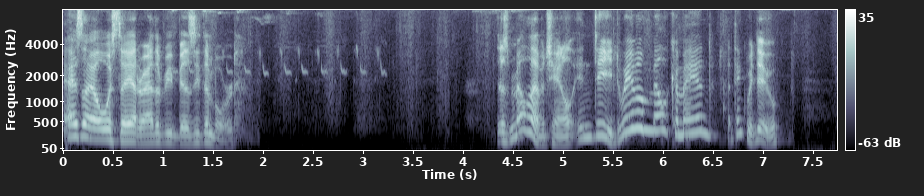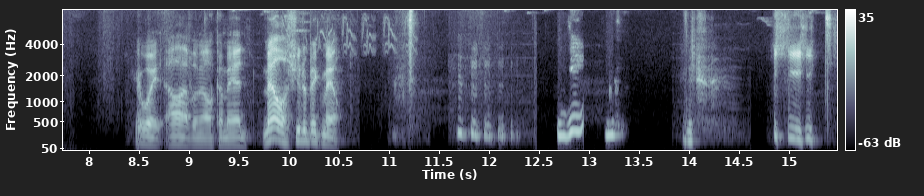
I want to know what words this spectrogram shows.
As I always say, I'd rather be busy than bored. Does Mel have a channel? Indeed. Do we have a Mel command? I think we do. Here, wait. I'll have a Mel command. Mel, shoot a big Mel. Yeet.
